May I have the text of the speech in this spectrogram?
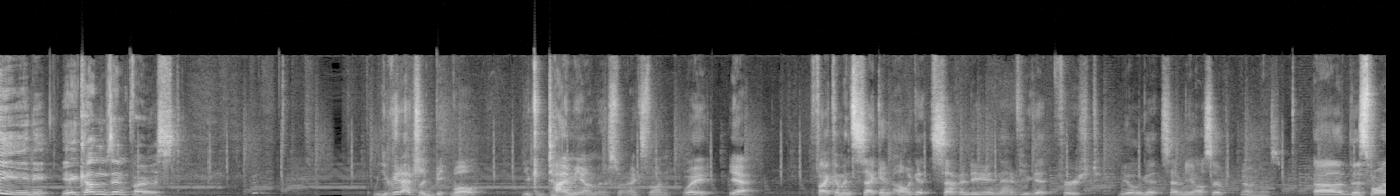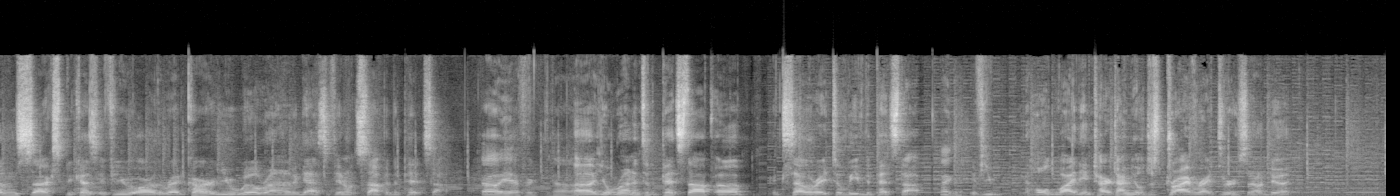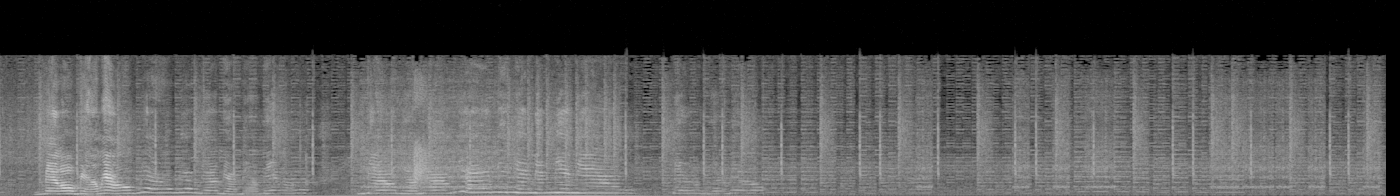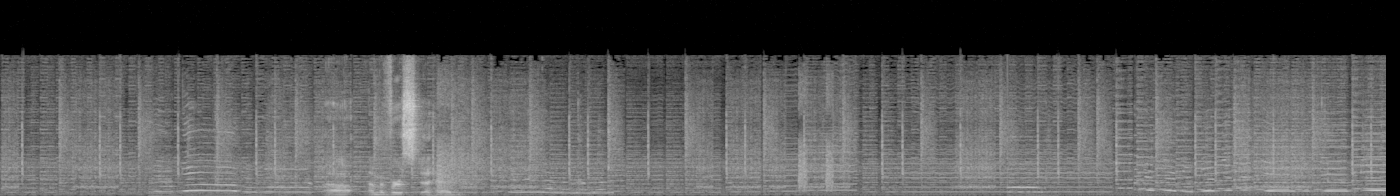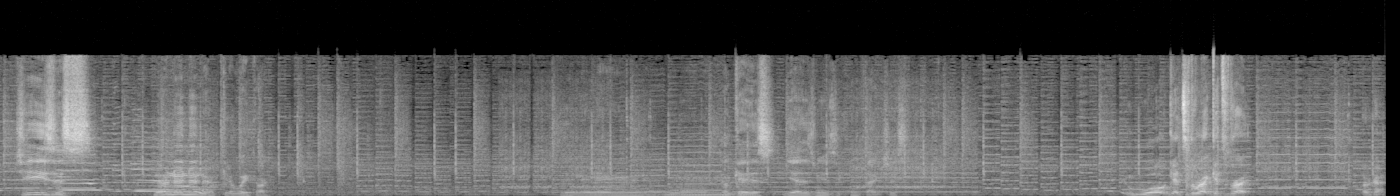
It comes in first. You could actually be well. You can tie me on this one. Next one. Wait, yeah. If I come in second, I'll get 70, and then if you get first, you'll get 70 also. Oh, nice. Uh, this one sucks because if you are the red car, you will run out of gas if you don't stop at the pit stop. Oh yeah, for, uh, uh, you'll run into the pit stop. Uh, accelerate to leave the pit stop. Okay. If you hold Y the entire time, you'll just drive right through. So don't do it. Meow meow meow meow. Meow meow meow meow meow meow meow meow. Meow. Uh, I'm a verse ahead. Jesus. No, no, no, no. Get away, car. Okay, this. Yeah, this music infectious. Whoa, get to the right, get to the right. Okay.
